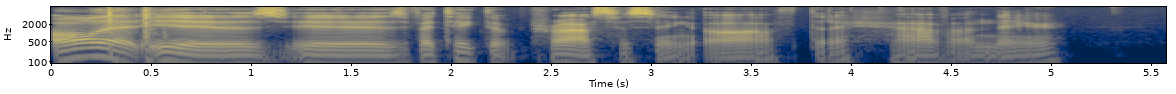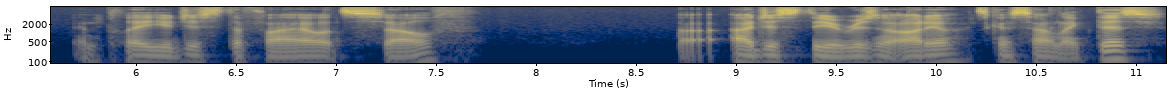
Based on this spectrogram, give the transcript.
all that is is if I take the processing off that I have on there and play you just the file itself, uh, just the original audio, it's gonna sound like this.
